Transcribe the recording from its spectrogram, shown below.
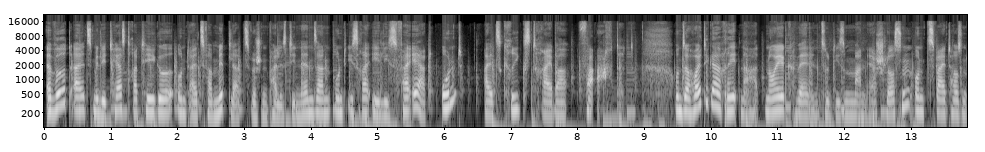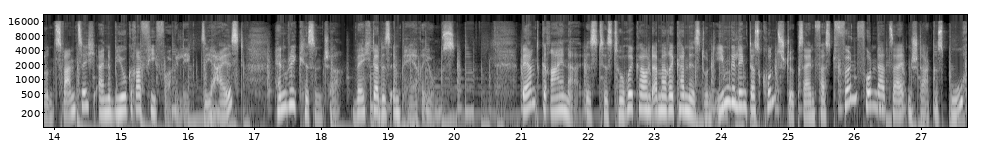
Er wird als Militärstratege und als Vermittler zwischen Palästinensern und Israelis verehrt und als Kriegstreiber verachtet. Unser heutiger Redner hat neue Quellen zu diesem Mann erschlossen und 2020 eine Biografie vorgelegt. Sie heißt Henry Kissinger, Wächter des Imperiums. Bernd Greiner ist Historiker und Amerikanist und ihm gelingt das Kunststück, sein fast 500 Seiten starkes Buch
